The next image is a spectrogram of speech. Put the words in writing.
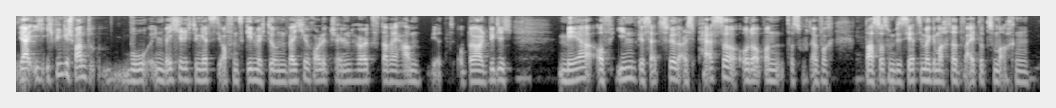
ja, ich, ich bin gespannt, wo, in welche Richtung jetzt die Offense gehen möchte und welche Rolle Jalen Hurts dabei haben wird. Ob er halt wirklich mehr auf ihn gesetzt wird als Passer oder ob man versucht einfach das, was man bis jetzt immer gemacht hat, weiterzumachen,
